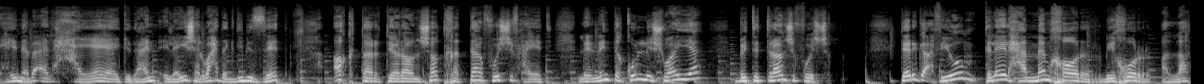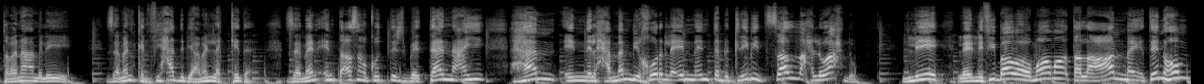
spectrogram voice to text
هنا بقى الحياة يا جدعان العيشة لوحدك دي بالذات أكتر ترانشات خدتها في وشي في حياتي. لأن أنت كل شوية بتترانش في وشك. ترجع في يوم تلاقي الحمام خارر بيخر. الله طب أنا أعمل إيه؟ زمان كان في حد بيعمل لك كده. زمان أنت أصلا ما كنتش بتنعي هم إن الحمام بيخر لأن أنت بتلاقيه بيتصلح لوحده. ليه؟ لأن في بابا وماما طلعان ميتينهم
